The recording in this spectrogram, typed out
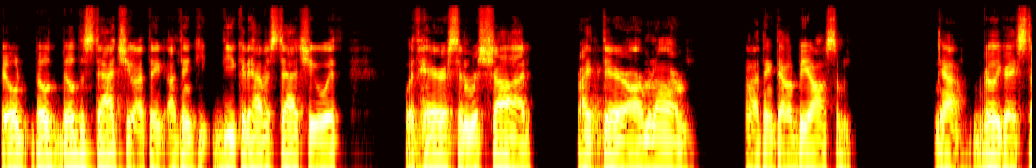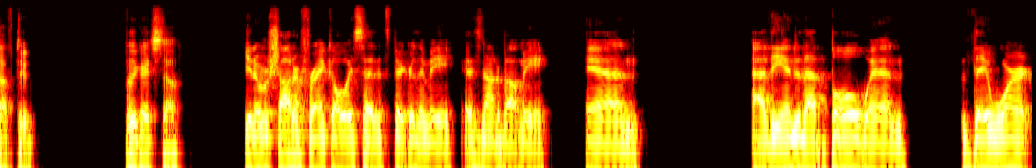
build build build the statue. I think I think you could have a statue with with Harris and Rashad right there, arm in arm, and I think that would be awesome. Yeah, really great stuff, dude. Really great stuff. You know, Rashad and Frank always said it's bigger than me. It's not about me. And at the end of that bowl win, they weren't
